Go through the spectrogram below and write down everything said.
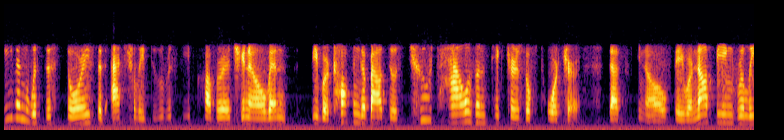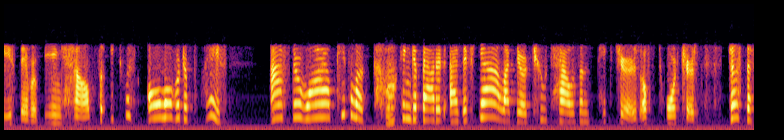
even with the stories that actually do receive coverage, you know, when we were talking about those 2,000 pictures of torture, that you know they were not being released, they were being held. So it was all over the place. After a while, people are talking about it as if yeah, like there are 2,000 pictures of tortures. Just the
